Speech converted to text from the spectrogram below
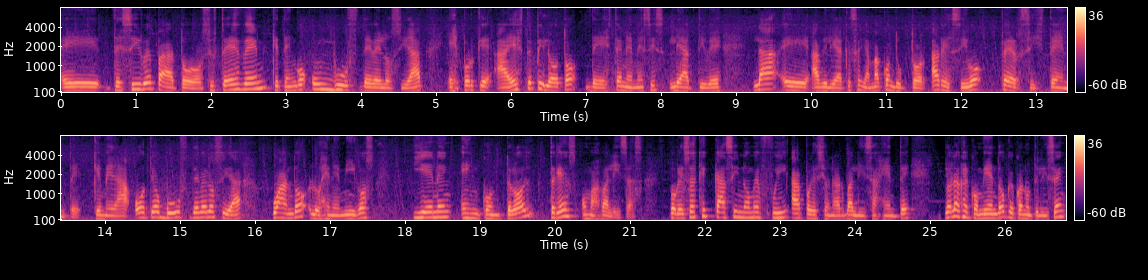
eh, te sirve para todo. Si ustedes ven que tengo un buff de velocidad, es porque a este piloto de este Nemesis le activé la eh, habilidad que se llama conductor agresivo persistente, que me da otro buff de velocidad cuando los enemigos tienen en control tres o más balizas. Por eso es que casi no me fui a presionar balizas, gente. Yo les recomiendo que cuando utilicen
